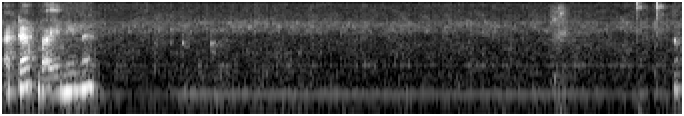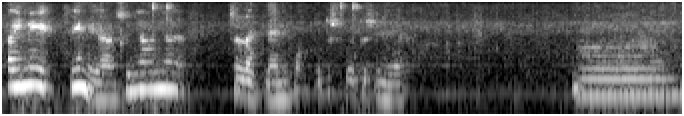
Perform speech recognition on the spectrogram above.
Ada Mbak Inina? Apa ini ini ya sinyalnya jelek ya ini kok putus-putus ini ya. Hmm.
